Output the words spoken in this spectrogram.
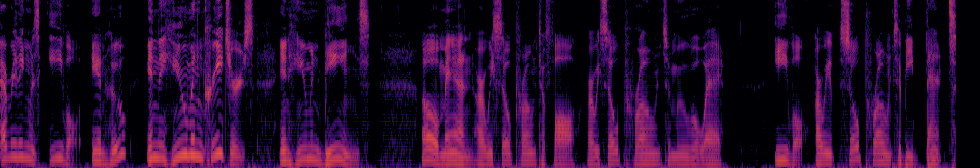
everything was evil. In who? In the human creatures, in human beings. Oh man, are we so prone to fall? Are we so prone to move away? Evil. Are we so prone to be bent?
